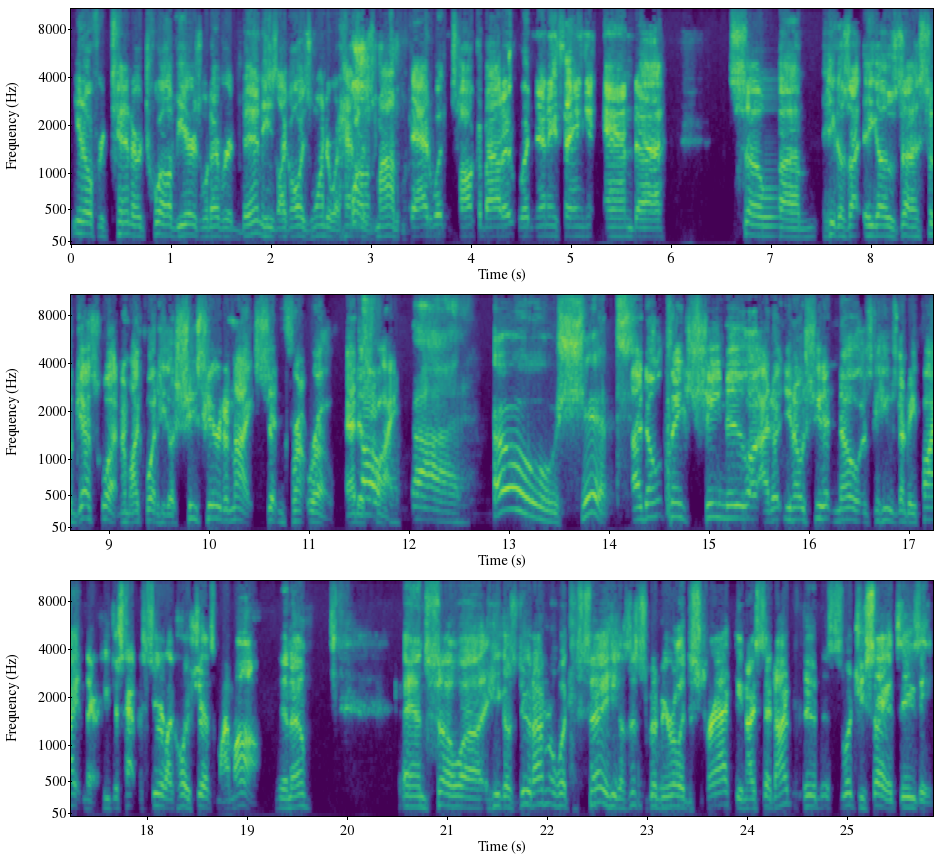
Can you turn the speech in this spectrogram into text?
you know, for 10 or 12 years, whatever it'd been, he's like, always wondered what happened to his mom. Dad wouldn't talk about it, wouldn't anything. And uh, So um, he goes, he goes. Uh, so guess what? And I'm like, what? He goes, she's here tonight, sitting front row at his Oh fight. my god. Oh shit! I don't think she knew. I don't, you know, she didn't know it was, he was going to be fighting there. He just happened to see her like, holy shit, it's my mom, you know. And so uh, he goes, dude, I don't know what to say. He goes, this is going to be really distracting. I said, I, dude, this is what you say. It's easy.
